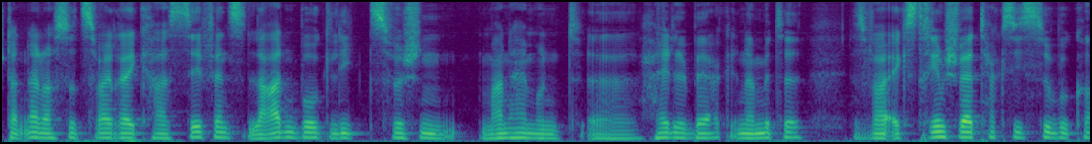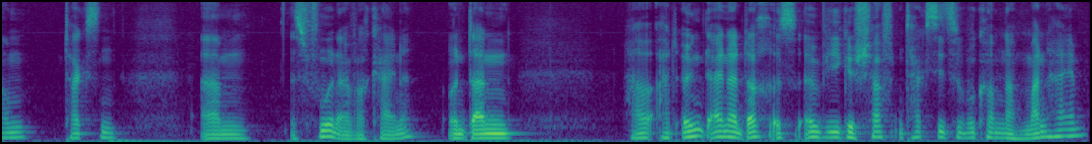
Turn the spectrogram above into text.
standen da noch so zwei, drei KSC-Fans. Ladenburg liegt zwischen Mannheim und äh, Heidelberg in der Mitte. Das war extrem schwer, Taxis zu bekommen, Taxen. Ähm, es fuhren einfach keine. Und dann hat irgendeiner doch es irgendwie geschafft, ein Taxi zu bekommen nach Mannheim.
